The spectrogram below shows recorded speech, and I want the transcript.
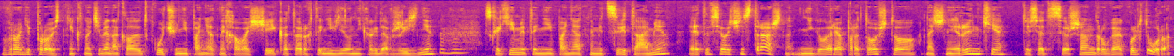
вроде простенько, но тебе накладывают кучу непонятных овощей, которых ты не видел никогда в жизни, угу. с какими-то непонятными цветами. Это все очень страшно, не говоря про то, что ночные рынки, то есть это совершенно другая культура.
